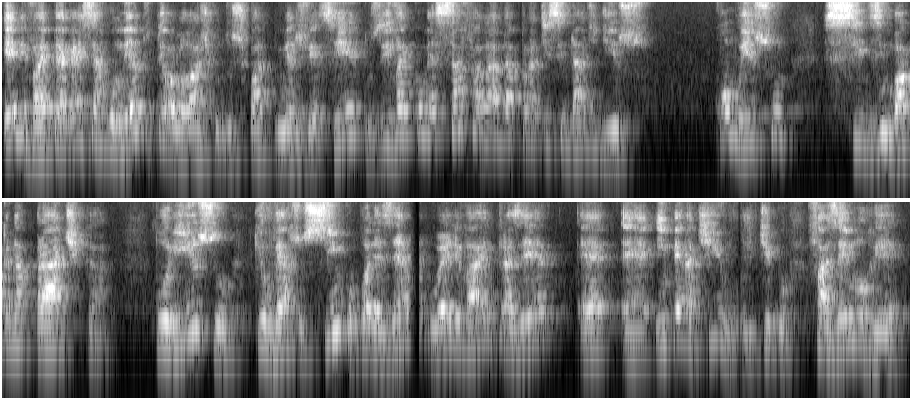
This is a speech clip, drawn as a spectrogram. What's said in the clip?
ele vai pegar esse argumento teológico dos quatro primeiros versículos e vai começar a falar da praticidade disso. Como isso se desemboca na prática. Por isso que o verso 5, por exemplo, ele vai trazer é, é, imperativos, de tipo, fazer morrer.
